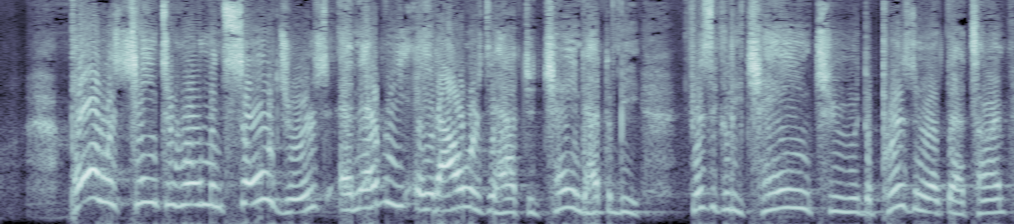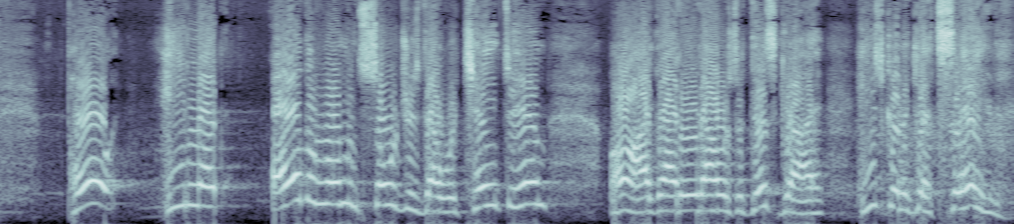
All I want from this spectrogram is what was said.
Paul was chained to Roman soldiers, and every eight hours they had to chain. They had to be physically chained to the prisoner at that time. Paul, he let all the Roman soldiers that were chained to him, oh, I got eight hours with this guy. He's going to get saved.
